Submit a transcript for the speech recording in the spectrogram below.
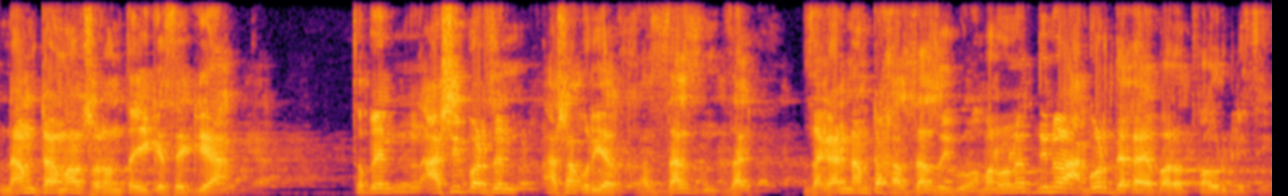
নামটা আমার স্মরণ তাই গেছে গিয়া। তবে আশি পার্সেন্ট আশা করিয়া খাজাজ জায়গার নামটা খাজাজ হইব। আমার অনেক দিনের আগর দেখা এবারত পাউর গেছি।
